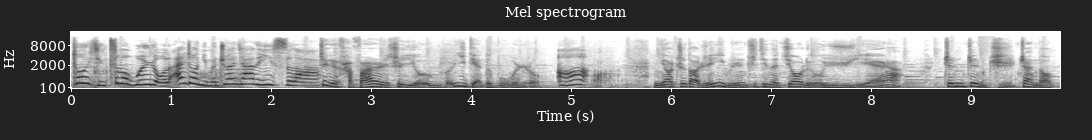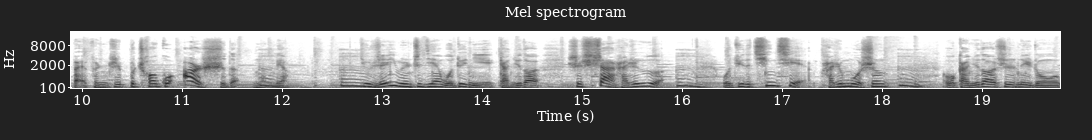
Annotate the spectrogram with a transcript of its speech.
都已经这么温柔了，按照你们专家的意思啦，这个还反而是有一点都不温柔啊！你要知道，人与人之间的交流，语言啊，真正只占到百分之不超过二十的能量。嗯，就人与人之间，我对你感觉到是善还是恶？嗯，我觉得亲切还是陌生？嗯，我感觉到是那种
